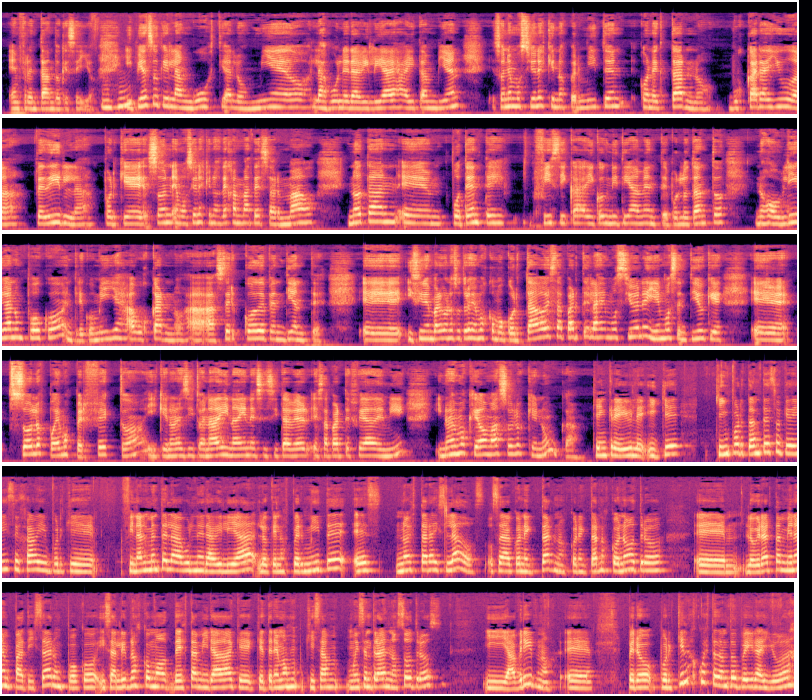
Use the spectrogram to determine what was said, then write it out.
enfrentando, qué sé yo. Y pienso que la angustia, los miedos, las vulnerabilidades ahí también son emociones que nos permiten conectarnos, buscar ayuda, pedirla, porque son emociones que nos dejan más desarmados, no tan eh, potentes física y cognitivamente, por lo tanto nos obligan un poco, entre comillas, a buscarnos, a, ser codependientes. Eh, y sin embargo nosotros hemos como cortado esa parte de las emociones y hemos sentido que eh, solos podemos perfecto y que no necesito a nadie y nadie necesita ver esa parte fea de mí y nos hemos quedado más solos que nunca. Qué increíble y qué Qué importante eso que dice Javi, porque finalmente la vulnerabilidad lo que nos permite es no estar aislados, o sea, conectarnos, conectarnos con otros, eh, lograr también empatizar un poco y salirnos como de esta mirada que, tenemos quizás muy centrada en nosotros y abrirnos. Eh, pero ¿por qué nos cuesta tanto pedir ayuda?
